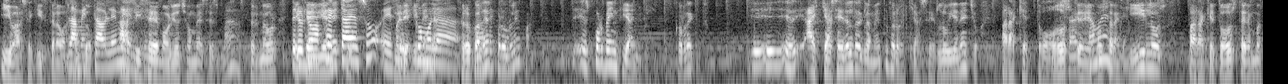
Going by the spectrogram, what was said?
y va a seguir trabajando. Lamentablemente. Así se demoró ocho meses más, pero mejor. que Pero quede no bien afecta hecho, eso, eso María es como la- Pero ¿cuál no es el problema? Es por 20 años, correcto. Eh, eh, hay que hacer el reglamento, pero hay que hacerlo bien hecho, para que todos quedemos tranquilos, para que todos tenemos,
